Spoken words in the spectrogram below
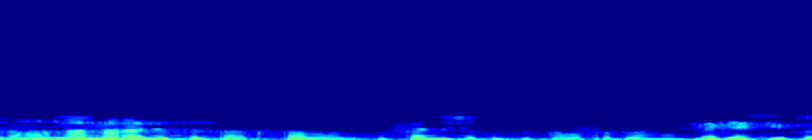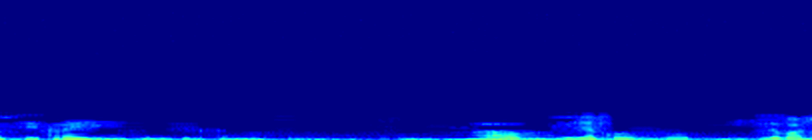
Ну, на, наразі це так стало, останнім часом це стало проблемою. Як, як і по всій країні, це не тільки в нас. А як ви для вас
